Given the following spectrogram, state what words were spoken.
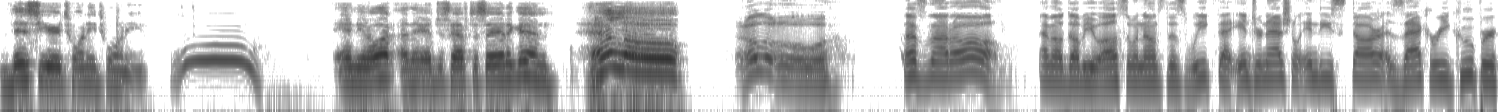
this year, 2020. Woo! And you know what? I think I just have to say it again. Hello! Hello. That's not all. MLW also announced this week that international indie star Zachary Cooper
